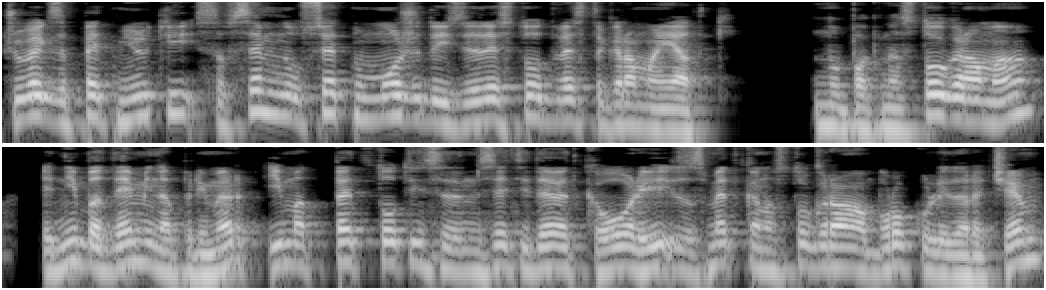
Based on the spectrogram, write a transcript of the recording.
Човек за 5 минути съвсем неусетно може да изяде 100-200 грама ядки. Но пък на 100 грама, едни бадеми, например, имат 579 калории за сметка на 100 грама броколи, да речем,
